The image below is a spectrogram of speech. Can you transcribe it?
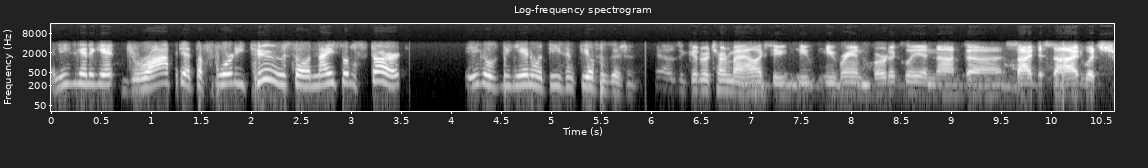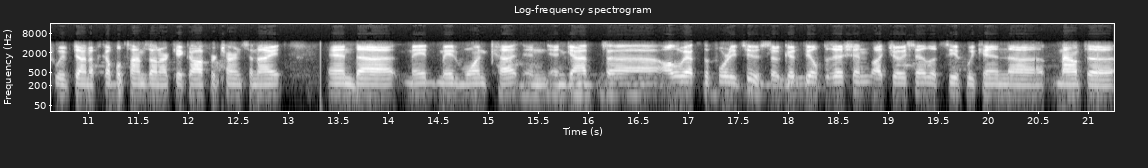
and he's going to get dropped at the 42. So a nice little start. Eagles begin with decent field position. Yeah, it was a good return by Alex. He he, he ran vertically and not uh, side to side, which we've done a couple times on our kickoff returns tonight, and uh, made made one cut and and got uh, all the way up to the 42. So good field position, like Joey said. Let's see if we can uh, mount a,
